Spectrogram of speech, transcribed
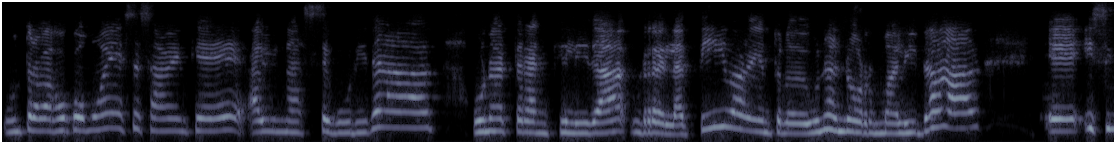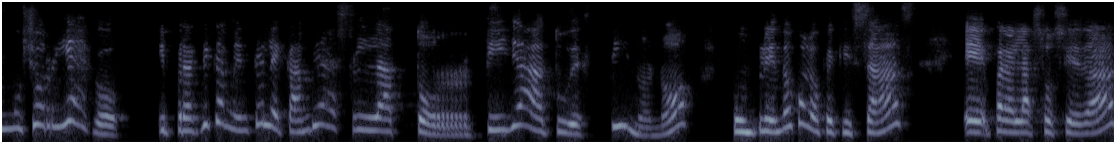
un trabajo como ese, saben que hay una seguridad, una tranquilidad relativa dentro de una normalidad eh, y sin mucho riesgo. Y prácticamente le cambias la tortilla a tu destino, ¿no? Cumpliendo con lo que quizás eh, para la sociedad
